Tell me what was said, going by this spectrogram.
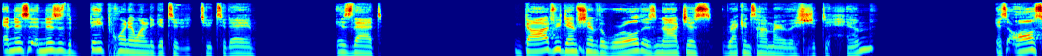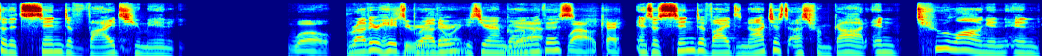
And this and this is the big point I wanted to get to, to today is that God's redemption of the world is not just reconciling my relationship to him. It's also that sin divides humanity. Whoa. Brother Okay, hates see where you're brother. You see where I'm going Yeah. with this? Wow. Okay. And so sin divides not just us from God. And too long, and and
